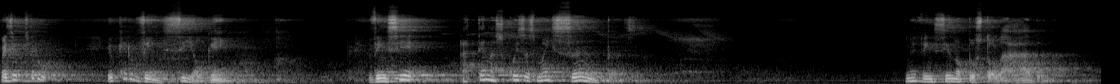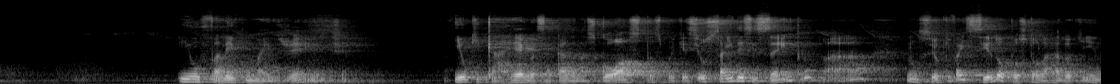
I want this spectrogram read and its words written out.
Mas eu quero, eu quero vencer alguém, vencer até nas coisas mais santas. Não é vencer no apostolado, eu falei com mais gente, eu que carrego essa casa nas costas, porque se eu sair desse centro, ah, não sei o que vai ser do apostolado aqui.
